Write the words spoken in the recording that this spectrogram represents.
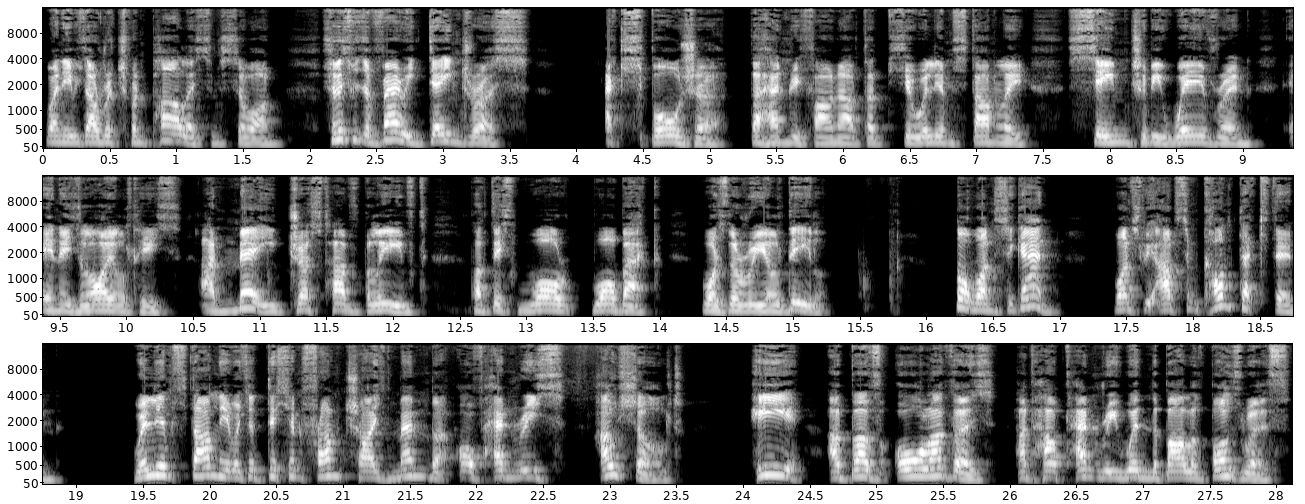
when he was at Richmond Palace and so on. So this was a very dangerous exposure that Henry found out that Sir William Stanley seemed to be wavering in his loyalties and may just have believed that this War- Warbeck was the real deal. But once again, once we add some context in, William Stanley was a disenfranchised member of Henry's household. He, above all others, had helped Henry win the Battle of Bosworth,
